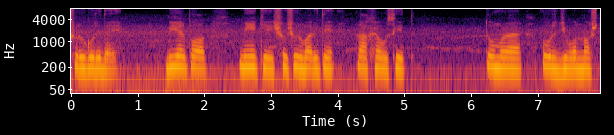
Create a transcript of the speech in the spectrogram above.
শুরু করে দেয়। বিয়ের পর মেয়েকে শ্বশুর বাড়িতে রাখা উচিত। তোমরা ওর জীবন নষ্ট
